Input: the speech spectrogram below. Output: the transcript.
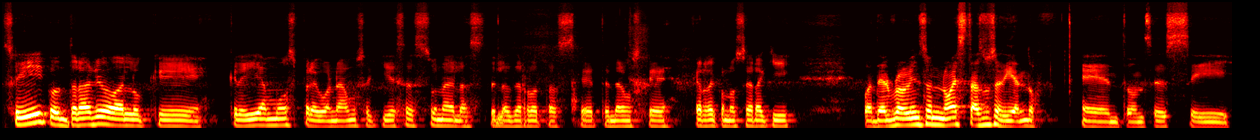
Sí, contrario a lo que creíamos, pregonamos aquí, esa es una de las, de las derrotas que tendremos que, que reconocer aquí. Wendell Robinson no está sucediendo. Entonces, sí,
